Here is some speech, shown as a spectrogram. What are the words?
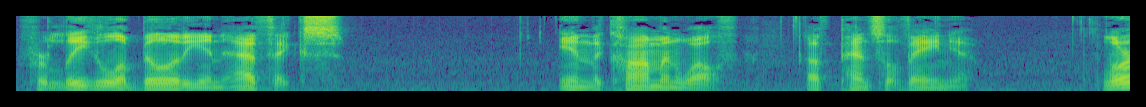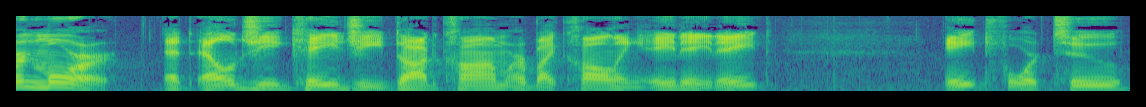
for legal ability and ethics in the Commonwealth of Pennsylvania. Learn more at lgkg.com or by calling 888 842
